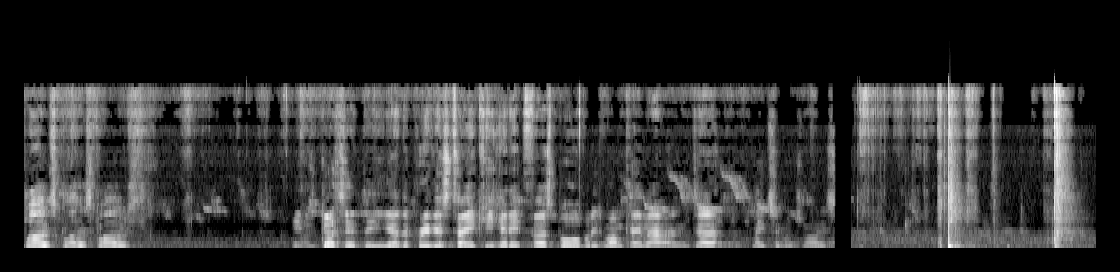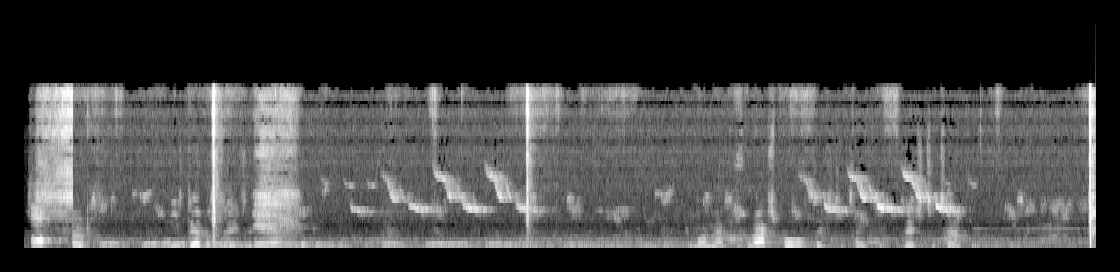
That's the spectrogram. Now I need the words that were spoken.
close, close, close. He was gutted. The uh, the previous take, he hit it first ball, but his mum came out and uh, made too much noise. Oh! He's devastated now. Come on last ball. This to take it. This to take it.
